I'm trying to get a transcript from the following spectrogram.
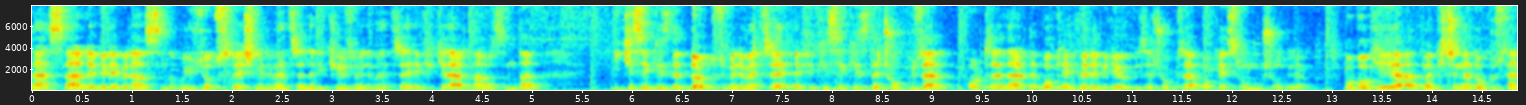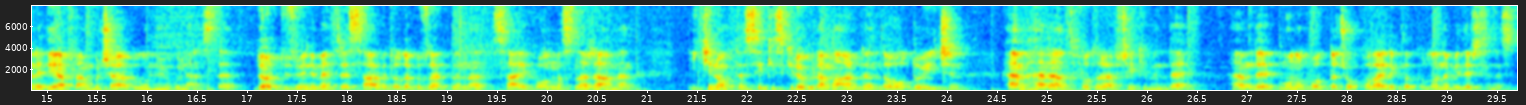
lenslerle birebir aslında bu 135 mm'ler, 200 mm f2'ler tarzında 2.8'de 400 mm f2.8'de çok güzel portrelerde bokeh verebiliyor bize. Çok güzel bokeh sunmuş oluyor. Bu bokehi yaratmak için de 9 tane diyafram bıçağı bulunuyor bu lenste. 400 mm sabit odak uzaklığına sahip olmasına rağmen 2.8 kilogram ağırlığında olduğu için hem handheld fotoğraf çekiminde hem de monopodla çok kolaylıkla kullanabilirsiniz.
